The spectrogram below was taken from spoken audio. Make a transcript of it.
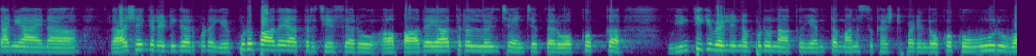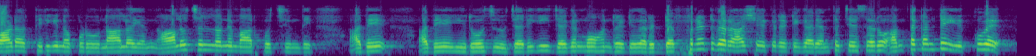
కానీ ఆయన రాజశేఖర రెడ్డి గారు కూడా ఎప్పుడు పాదయాత్ర చేశారో ఆ పాదయాత్రల నుంచి ఆయన చెప్పారు ఒక్కొక్క ఇంటికి వెళ్ళినప్పుడు నాకు ఎంత మనసు కష్టపడింది. ఒక్కొక్క ఊరు వాడ తిరిగినప్పుడు నాలో ఎన్- ఆలోచనలోనే మార్పు వచ్చింది. అదే అదే ఈరోజు జరిగి జగన్మోహన్ రెడ్డి గారు డెఫినెట్గా రాజశేఖర రెడ్డి గారు ఎంత చేశారో అంతకంటే ఎక్కువే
